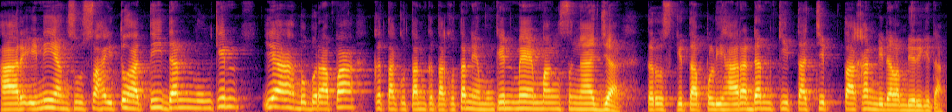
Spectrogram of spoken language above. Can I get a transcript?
Hari ini yang susah itu hati dan mungkin ya beberapa ketakutan-ketakutan yang mungkin memang sengaja terus kita pelihara dan kita ciptakan di dalam diri kita.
